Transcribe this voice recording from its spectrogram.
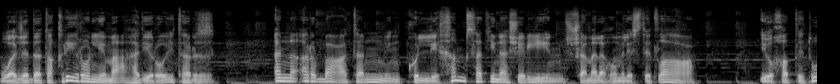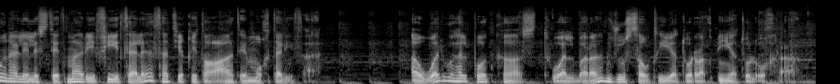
وجد تقرير لمعهد رويترز أن أربعة من كل خمسة ناشرين شملهم الاستطلاع يخططون للاستثمار في ثلاثة قطاعات مختلفة. أولها البودكاست والبرامج الصوتية الرقمية الأخرى.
